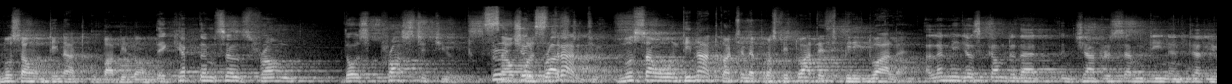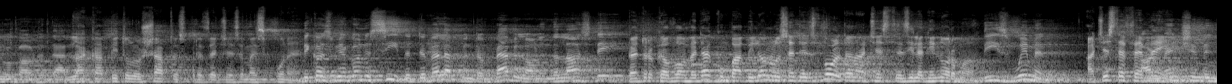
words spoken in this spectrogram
nu s-au întinat cu Babilon. They kept themselves from those prostitutes, S-au spiritual păstrat, prostitutes. nu s-au întinat cu acele prostituate spirituale. Uh, let me just come to that in chapter 17 and tell you about it that La way. capitolul 17 se mai spune. Because we are going to see the development of Babylon in the last day. Pentru că vom vedea cum Babilonul se dezvoltă în aceste zile din urmă. These women Aceste are femei mentioned in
